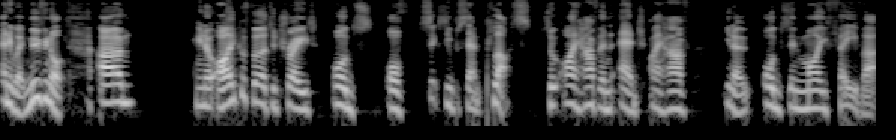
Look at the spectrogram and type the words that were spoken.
anyway, moving on. Um you know, I prefer to trade odds of 60% plus. So I have an edge. I have, you know, odds in my favor.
